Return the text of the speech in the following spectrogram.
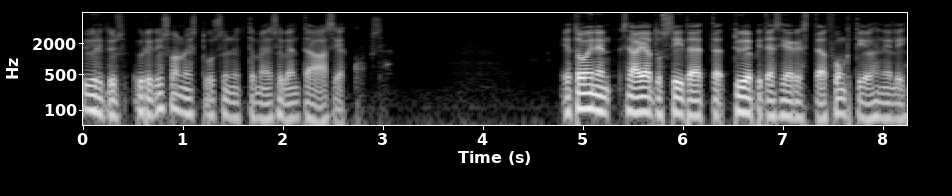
yritys, yritys onnistuu synnyttämään ja syventää asiakkuuksia. Ja toinen se ajatus siitä, että työ pitäisi järjestää funktioihin, eli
